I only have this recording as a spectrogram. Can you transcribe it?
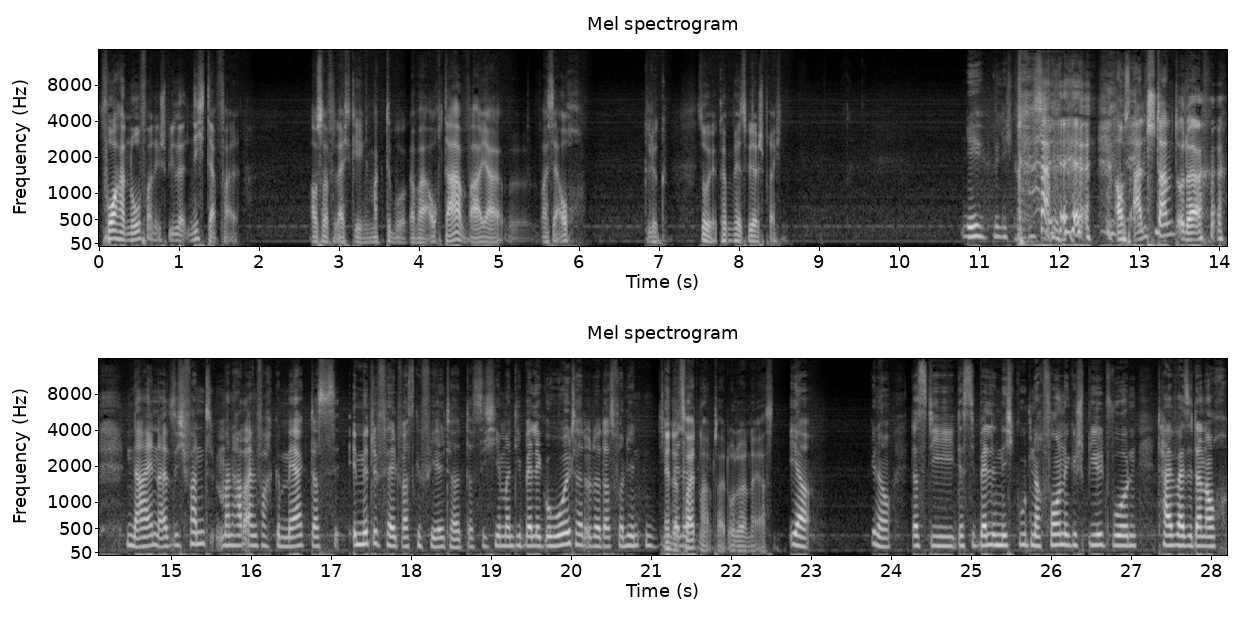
vor Hannover die Spiele nicht der Fall. Außer vielleicht gegen Magdeburg. Aber auch da war ja, war es ja auch Glück. So, ihr könnt mir jetzt widersprechen. Nee, will ich gar nicht. Aus Anstand oder? Nein, also ich fand, man hat einfach gemerkt, dass im Mittelfeld was gefehlt hat, dass sich jemand die Bälle geholt hat oder dass von hinten die In der zweiten Halbzeit oder in der ersten? Ja, Genau, dass die, dass die Bälle nicht gut nach vorne gespielt wurden, teilweise dann auch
